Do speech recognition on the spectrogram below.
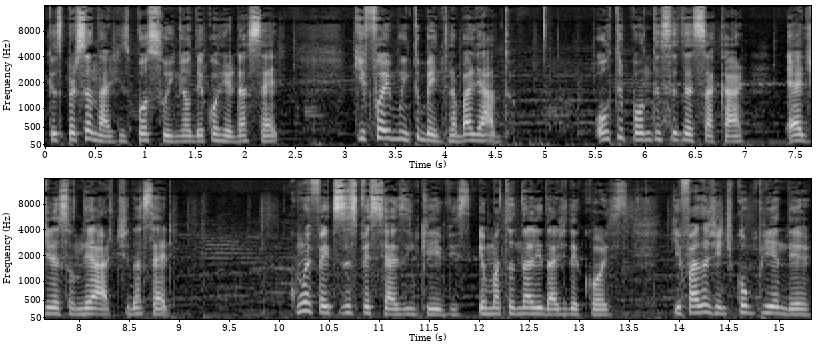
que os personagens possuem ao decorrer da série, que foi muito bem trabalhado. Outro ponto a se destacar é a direção de arte da série, com efeitos especiais incríveis e uma tonalidade de cores que faz a gente compreender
